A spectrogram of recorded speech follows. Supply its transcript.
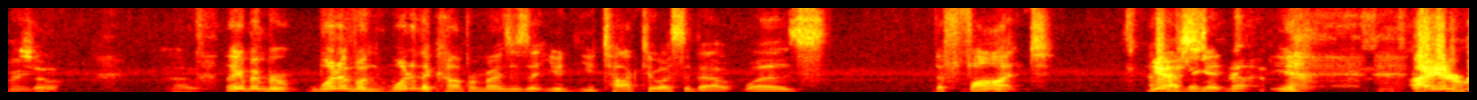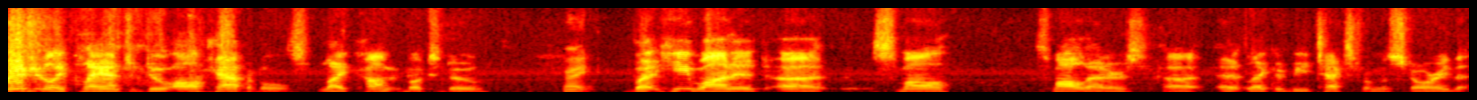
Right. So. Uh, I remember one of them. One of the compromises that you you talked to us about was the font. Yes. Having it not, yeah. I had originally planned to do all capitals like comic books do, Right. but he wanted uh, small, small letters, uh, like it would be text from a story. That,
